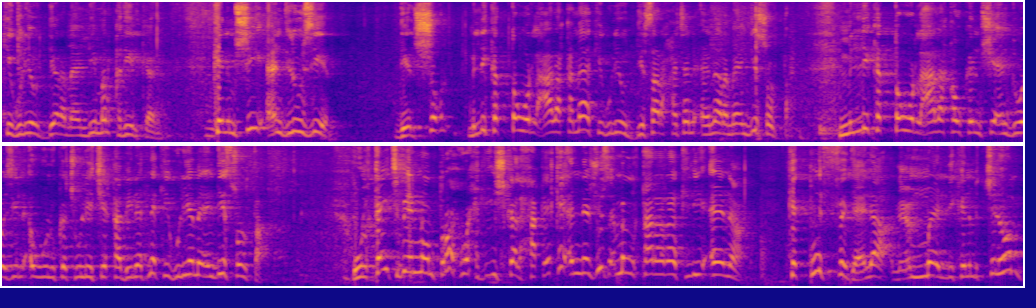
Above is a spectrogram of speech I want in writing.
كيقول لي ودي راه ما عندي ما نقدر كان كنمشي عند الوزير ديال الشغل ملي كتطور العلاقة معاه كيقول لي ودي صراحة أنا راه ما عندي سلطة. ملي كتطور العلاقة وكنمشي عند الوزير الأول وكتولي ثقة بيناتنا كيقول لي ما عندي سلطة. ولقيت بان نطرح واحد الإشكال حقيقي أن جزء من القرارات اللي أنا كتنفذ على العمال اللي كنمثلهم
